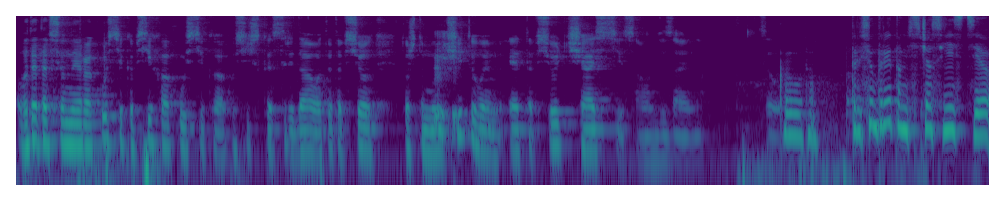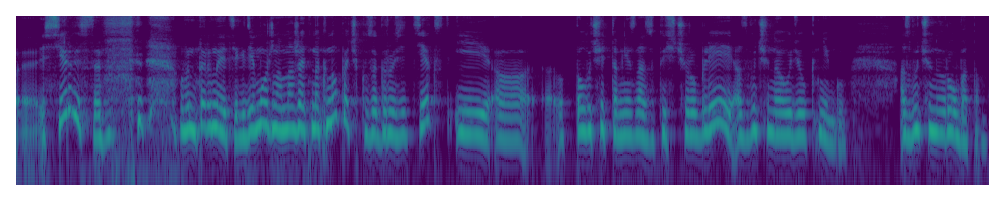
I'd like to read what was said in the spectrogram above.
вот это все нейроакустика, психоакустика, акустическая среда, вот это все, то, что мы учитываем, это все части саунд-дизайна. Круто. При всем при этом сейчас есть э, сервисы в интернете, где можно нажать на кнопочку, загрузить текст и э, получить там, не знаю, за тысячу рублей озвученную аудиокнигу, озвученную роботом.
